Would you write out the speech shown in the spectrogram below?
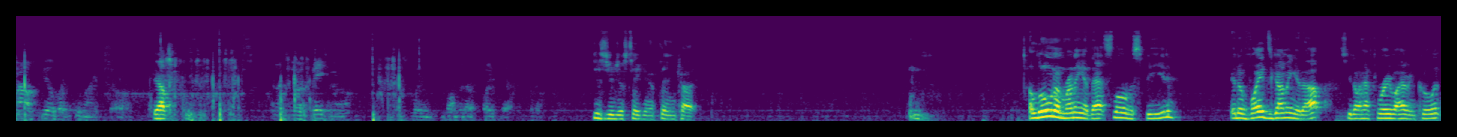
miles feels like two hundred, so Yep. unless you do a face mill, just wouldn't bump it up twice that. So. Just you're just taking a thin cut. Aluminum running at that slow of a speed it avoids gumming it up, so you don't have to worry about having coolant.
